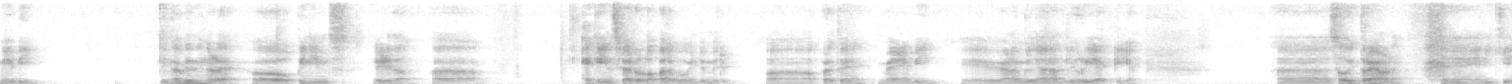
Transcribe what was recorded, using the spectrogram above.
മേ ബി നിങ്ങൾക്ക് നിങ്ങളുടെ ഒപ്പീനിയൻസ് എഴുതാം. എഗെയിൻസ്റ്റ് ആയിട്ടുള്ള പല പോയിന്റും വരും. അപ്പോഴത്തേന് മേ ബി വേണമെങ്കിൽ ഞാൻ അതിൽ റിയാക്ട് ചെയ്യാം. സോ ഇത്രയാണ് എനിക്ക്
